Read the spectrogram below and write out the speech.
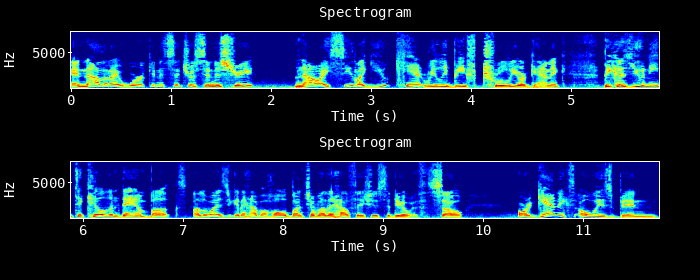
And now that I work in the citrus industry, now I see like you can't really be truly organic because you need to kill them damn bugs. Otherwise, you're going to have a whole bunch of other health issues to deal with. So, organic's always been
